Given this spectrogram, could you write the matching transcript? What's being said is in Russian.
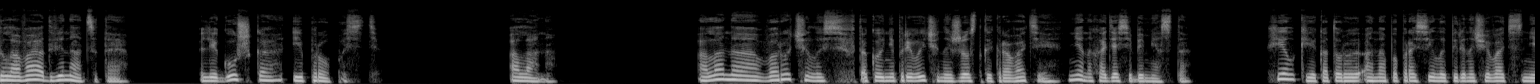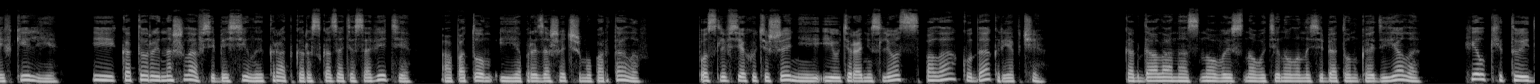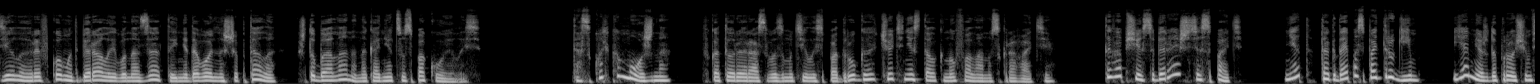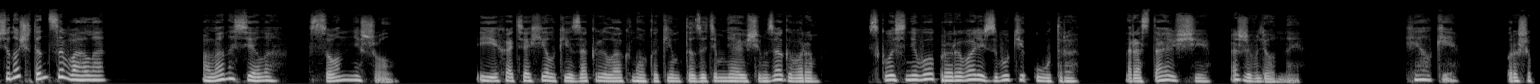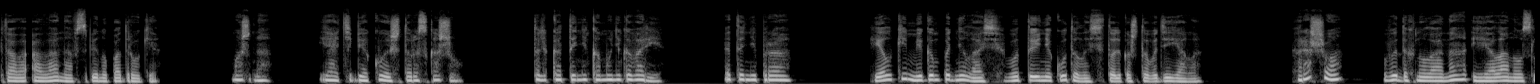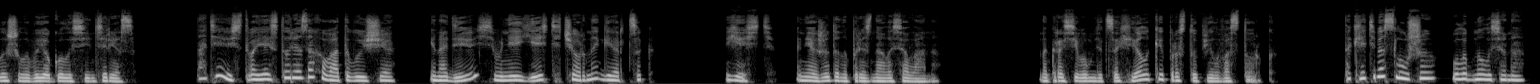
Глава двенадцатая. Лягушка и пропасть. Алана. Алана ворочалась в такой непривычной жесткой кровати, не находя себе места. Хелки, которую она попросила переночевать с ней в келье, и которой нашла в себе силы кратко рассказать о совете, а потом и о произошедшем у порталов, после всех утешений и утираний слез спала куда крепче. Когда Алана снова и снова тянула на себя тонкое одеяло, Хелки то и дело рывком отбирала его назад и недовольно шептала, чтобы Алана наконец успокоилась. «Да сколько можно?» — в который раз возмутилась подруга, чуть не столкнув Алану с кровати. «Ты вообще собираешься спать? Нет? Тогда и поспать другим. Я, между прочим, всю ночь танцевала». Алана села. Сон не шел. И хотя Хелки закрыла окно каким-то затемняющим заговором, сквозь него прорывались звуки утра, нарастающие, оживленные. «Хелки», — прошептала Алана в спину подруги. «Можно я тебе кое-что расскажу? Только ты никому не говори. Это не про...» Хелки мигом поднялась, вот и не куталась только что в одеяло. «Хорошо», — выдохнула она, и Алана услышала в ее голосе интерес. «Надеюсь, твоя история захватывающая, и, надеюсь, в ней есть черный герцог». «Есть», — неожиданно призналась Алана. На красивом лице Хелки проступил восторг. «Так я тебя слушаю», — улыбнулась она.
